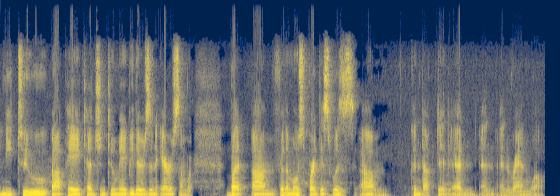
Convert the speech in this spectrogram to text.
need to uh, pay attention to. Maybe there's an error somewhere. But um, for the most part, this was um, conducted and, and, and ran well.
